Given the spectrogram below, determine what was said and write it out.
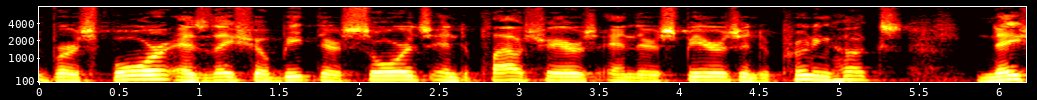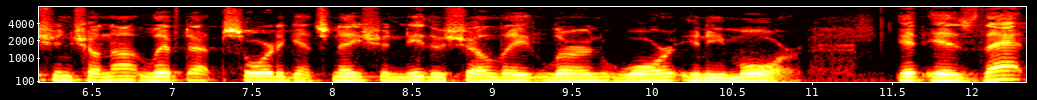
verse 4 as they shall beat their swords into plowshares and their spears into pruning hooks. Nation shall not lift up sword against nation neither shall they learn war any more it is that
